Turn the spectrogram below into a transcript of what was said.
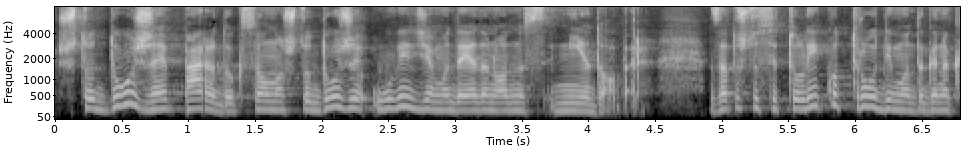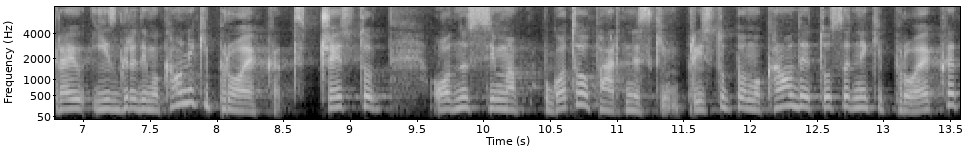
što duže, paradoksalno, što duže uviđamo da jedan odnos nije dobar zato što se toliko trudimo da ga na kraju izgradimo kao neki projekat. Često odnosima, pogotovo partnerskim, pristupamo kao da je to sad neki projekat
